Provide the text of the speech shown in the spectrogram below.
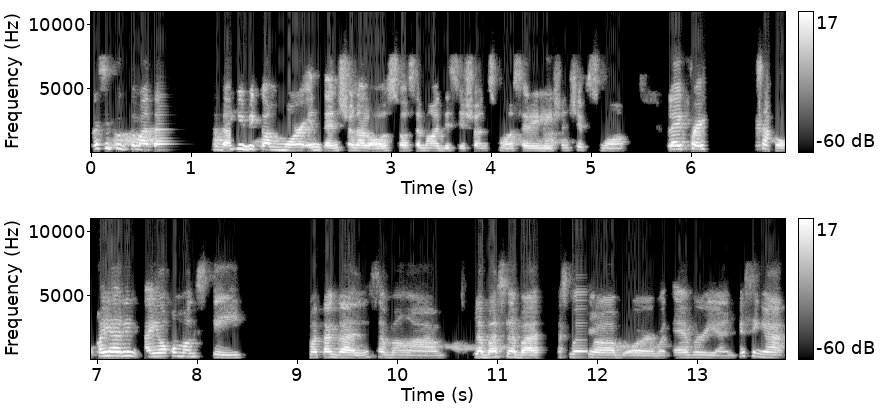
kasi pag tumatanda, you become more intentional also sa mga decisions mo, sa relationships mo. Like, for example, kaya rin ayoko magstay matagal sa mga labas-labas, club, or whatever yan. Kasi nga,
